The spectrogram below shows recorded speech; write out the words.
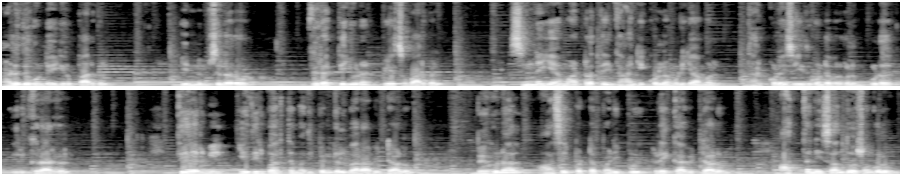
அழுது கொண்டே இருப்பார்கள். இன்னும் சிலரோ விரக்தியுடன் பேசுவார்கள். சின்ன ஏமாற்றத்தை தாங்கிக் கொள்ள முடியாமல் தற்கொலை செய்து கொண்டவர்களும் கூட இருக்கிறார்கள். தேர்வில் எதிர்பார்த்த மதிப்பெண்கள் வராவிட்டாலும் வெகுநாள் ஆசைப்பட்ட படிப்பு கிடைக்காவிட்டாலும் அத்தனை சந்தோஷங்களும்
